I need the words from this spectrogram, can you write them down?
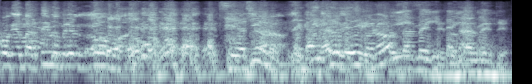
Porque Martín me miró como. ¿Sí, así o no? La ¿Entiendes claro lo que que digo, sí, no? Sí, Totalmente, sí, está bien, totalmente.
